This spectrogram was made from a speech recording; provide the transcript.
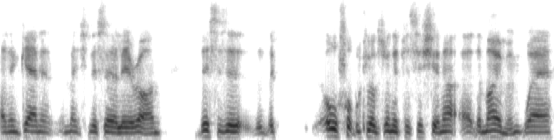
and again, I mentioned this earlier on, this is a the, all football clubs are in a position at, at the moment where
